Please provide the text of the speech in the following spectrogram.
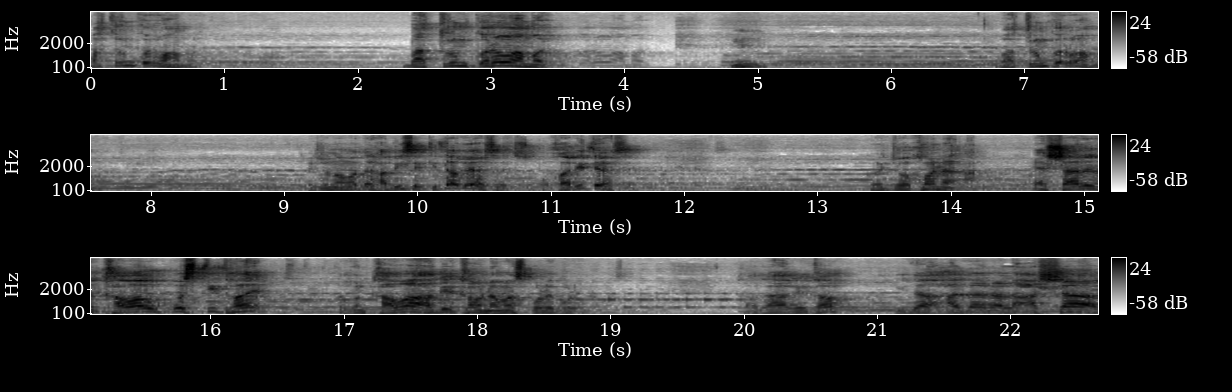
বাথরুম করো আমল। বাথরুম করো আমল। হুম? বাথরুম করো আমল। এই জন্য আমাদের হাদিসে কিতাবে আছে, বুখারিতে আছে। যখন এশারের খাওয়া উপস্থিত হয়, তখন খাওয়া আগে খাও, নামাজ পড়ে পড়ো। খাওয়া আগে খাও। ইদা হাদার আল আশা,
